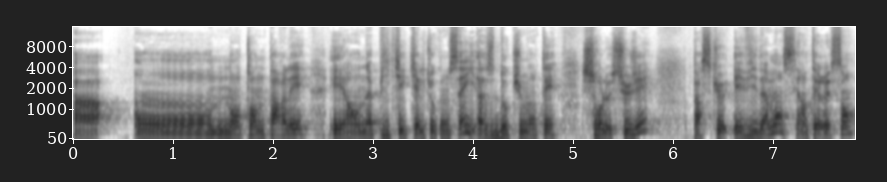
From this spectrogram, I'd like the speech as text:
à en entendre parler et à en appliquer quelques conseils, à se documenter sur le sujet, parce que évidemment c'est intéressant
